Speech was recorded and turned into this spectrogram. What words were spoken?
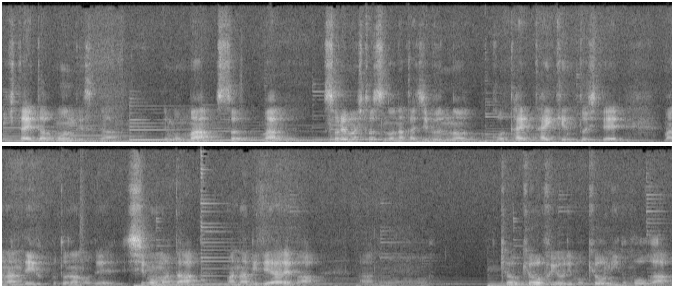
いきたいとは思うんですがでもまあそ,、まあ、それも一つのなんか自分のこう体体験として学んでいくことなので死もまた学びであればあの恐恐怖よりも興味の方が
